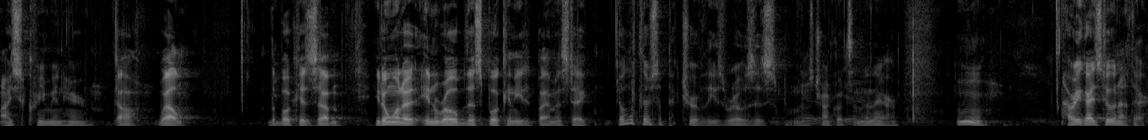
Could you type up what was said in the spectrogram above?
ice cream in here. Oh, well, the book is, um, you don't want to enrobe this book and eat it by mistake. Oh, look, there's a picture of these roses and those chocolates in there. Mm. How are you guys doing out there?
